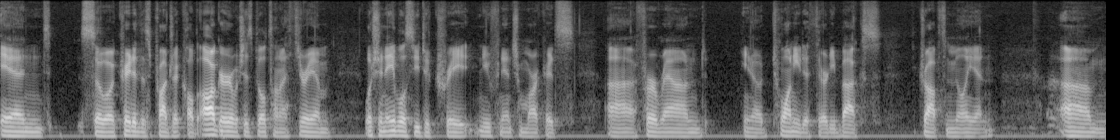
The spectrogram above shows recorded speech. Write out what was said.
And so I created this project called Augur, which is built on Ethereum, which enables you to create new financial markets uh, for around you know, 20 to 30 bucks, drops a million. Um,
